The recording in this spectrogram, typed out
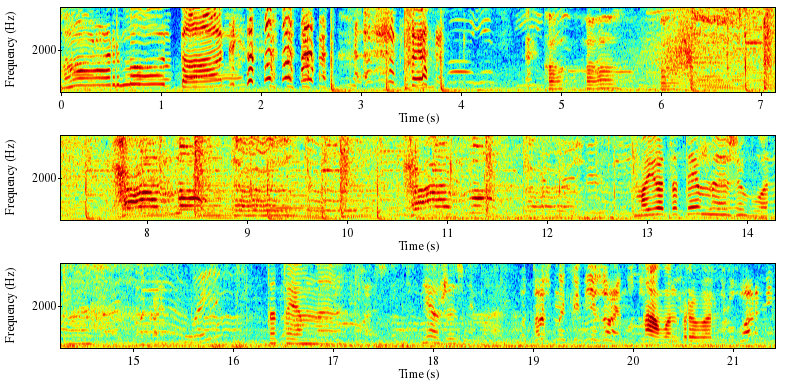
Гарно так. Поїзд іде. Мое тотемное животное. Поїзд? Тотемное. Я вже знімаю. Отож ми під'їжджаємо до А, вон Миколаївської броварні.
